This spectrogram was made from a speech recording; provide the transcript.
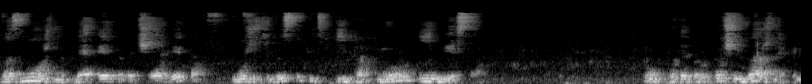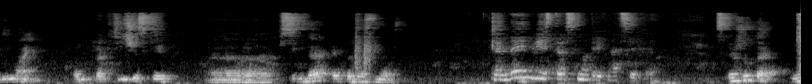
возможно, для этого человека можете выступить и партнером, и инвестором. Ну, вот это вот очень важное понимание. Он практически э, всегда это возможно. Когда инвестор смотрит на цифры? Скажу так, на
